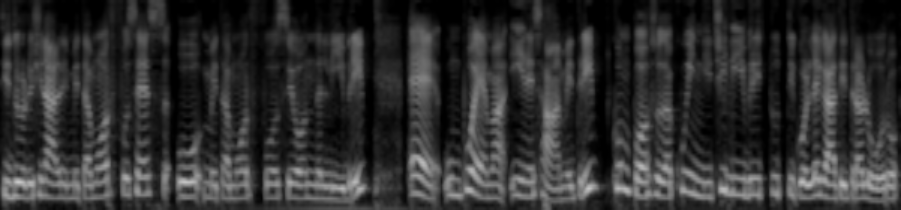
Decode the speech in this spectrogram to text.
titolo originale Metamorphoses o Metamorphoseon libri, è un poema in esametri composto da 15 libri tutti collegati tra loro,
